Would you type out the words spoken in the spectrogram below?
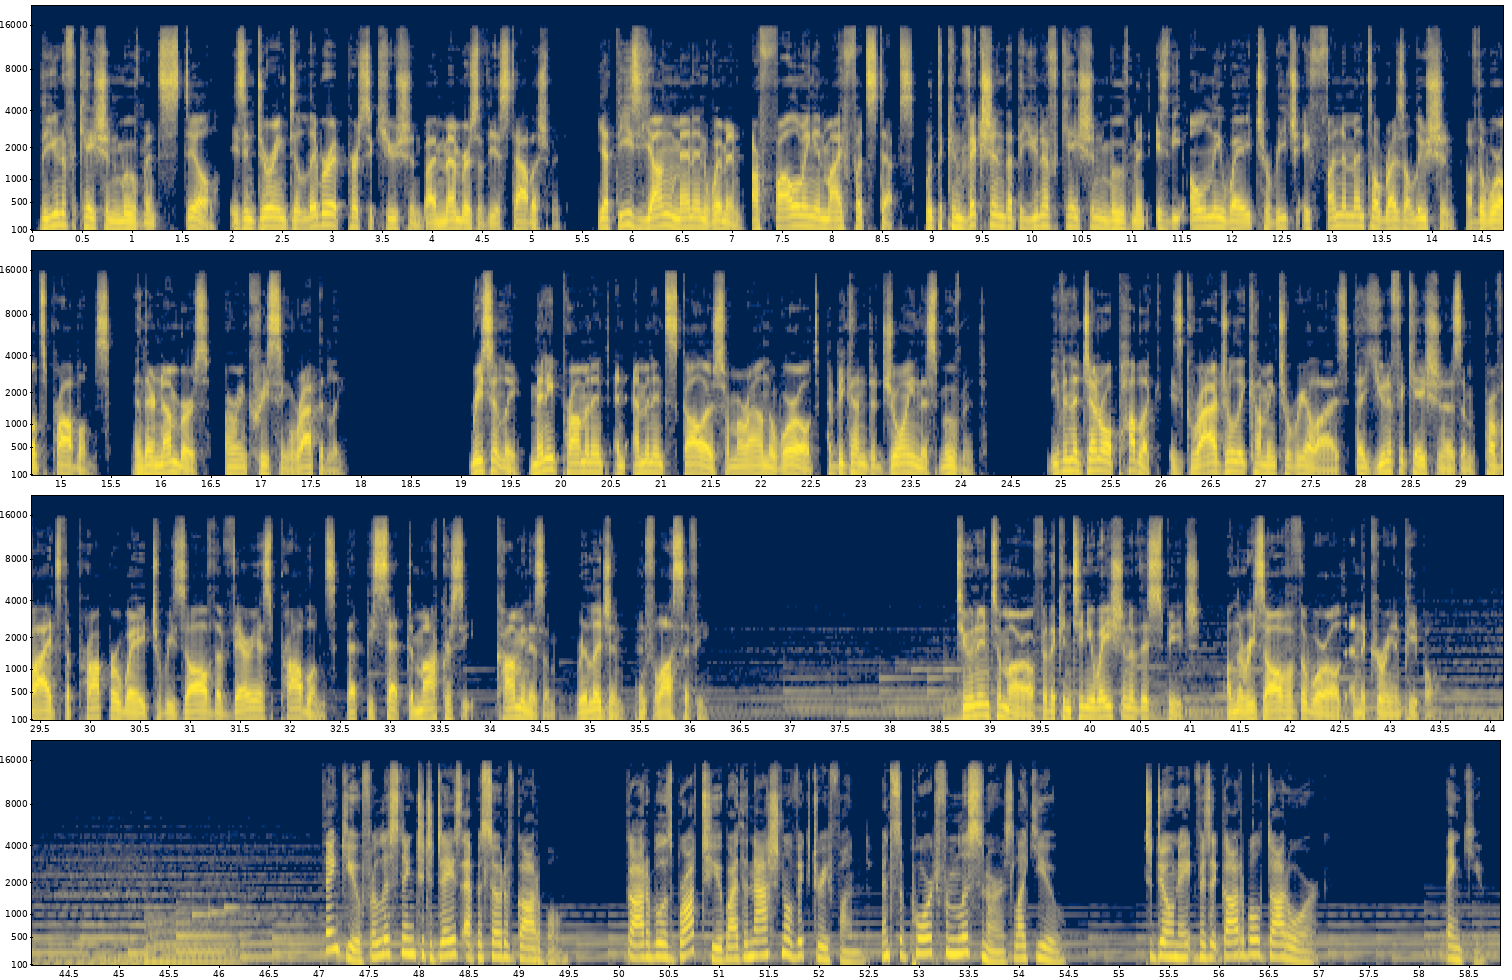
The unification movement still is enduring deliberate persecution by members of the establishment, Yet these young men and women are following in my footsteps with the conviction that the unification movement is the only way to reach a fundamental resolution of the world's problems, and their numbers are increasing rapidly. Recently, many prominent and eminent scholars from around the world have begun to join this movement. Even the general public is gradually coming to realize that unificationism provides the proper way to resolve the various problems that beset democracy communism, religion, and philosophy. Tune in tomorrow for the continuation of this speech on the resolve of the world and the Korean people. Thank you for listening to today's episode of Godible. Godible is brought to you by the National Victory Fund and support from listeners like you. To donate, visit godible.org. Thank you.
